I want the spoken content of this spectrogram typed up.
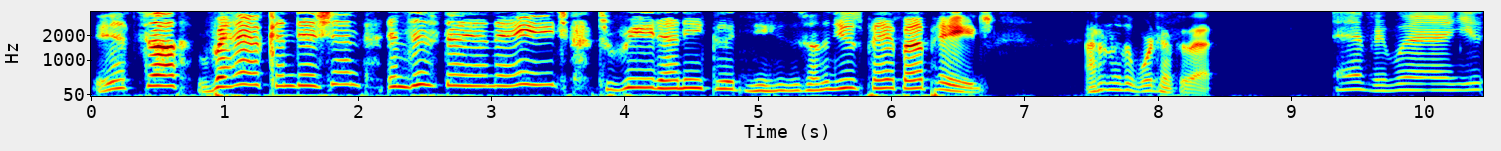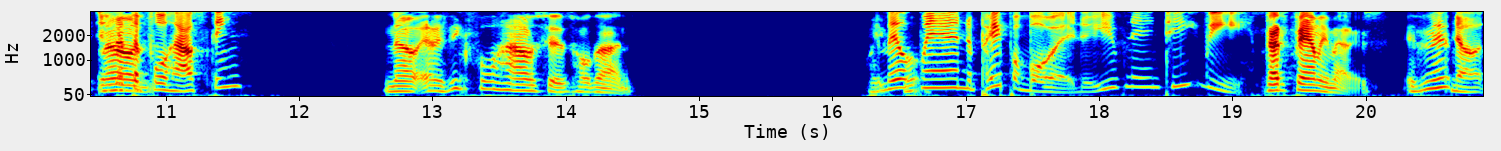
It's a rare condition in this day and age to read any good news on the newspaper page. I don't know the words after that. Everywhere you. Is No. that the Full House theme? No, and I think Full House is. Hold on. The Wait, Full- Milkman, the Paperboy, the Evening TV. That's Family Matters, isn't it? No,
